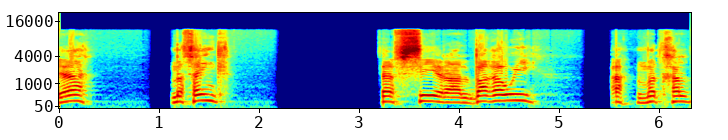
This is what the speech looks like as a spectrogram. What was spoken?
yeah nothing تفسير البغوي آه المدخل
